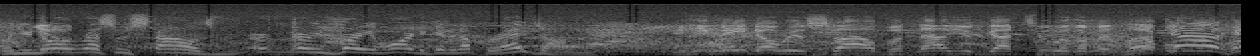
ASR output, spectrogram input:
When you You know know- a wrestler's style, it's ver- very, very hard to get an upper edge on him. He may know his style, but now you've got two of them in Look double out, the here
